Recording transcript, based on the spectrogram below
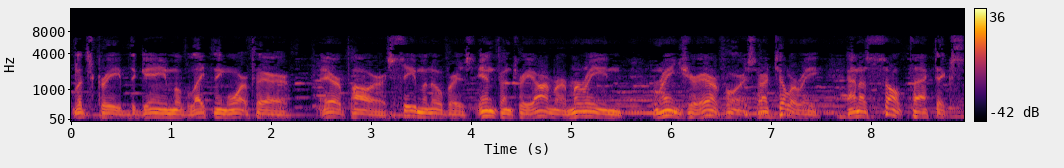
Blitzkrieg, the game of lightning warfare, air power, sea maneuvers, infantry, armor, marine, ranger, air force, artillery, and assault tactics.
